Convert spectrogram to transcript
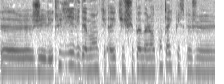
Euh, j'ai l'éclusier évidemment avec qui je suis pas mal en contact puisque je,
